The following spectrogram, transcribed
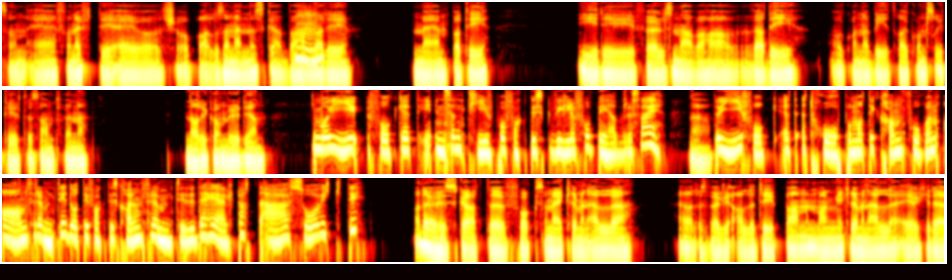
som er fornuftig, er jo å se på alle som mennesker, behandle mm. de med empati, Gi de følelsen av å ha verdi og kunne bidra konstruktivt til samfunnet når de kommer ut igjen. Du må gi folk et insentiv på å faktisk ville forbedre seg. Ja. Det å gi folk et, et håp om at de kan få en annen fremtid, og at de faktisk har en fremtid i det hele tatt, det er så viktig. Og det å huske at eh, folk som er kriminelle, her er det selvfølgelig alle typer, men mange kriminelle er jo ikke det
